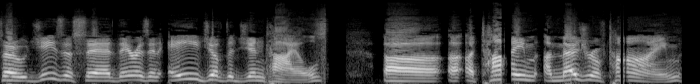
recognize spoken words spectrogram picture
So Jesus said there is an age of the Gentiles, uh, a, a, time, a measure of time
